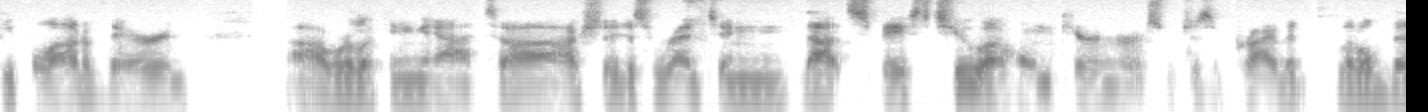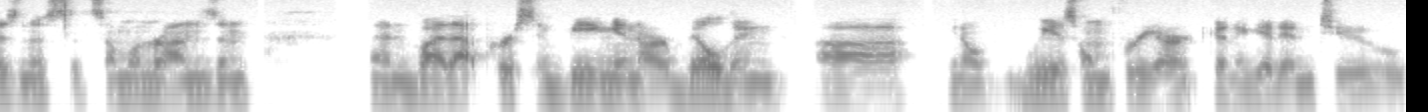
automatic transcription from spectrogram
people out of there and uh, we're looking at uh, actually just renting that space to a home care nurse, which is a private little business that someone runs. And and by that person being in our building, uh, you know, we as Homefree aren't going to get into,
